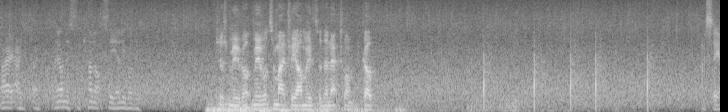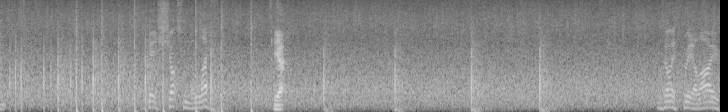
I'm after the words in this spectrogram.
I, I, I, I honestly cannot see anybody. Just move up, move up to my tree. I'll move to the next one. Go. I see him. I'm getting shots from the left. Yeah. There's only three alive.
